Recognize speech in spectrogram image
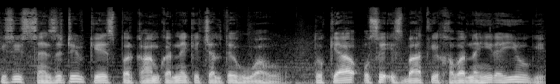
किसी सेंसिटिव केस पर काम करने के चलते हुआ हो तो क्या उसे इस बात की खबर नहीं रही होगी?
